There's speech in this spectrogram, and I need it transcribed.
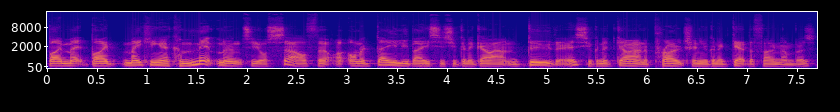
by ma- by making a commitment to yourself that on a daily basis you're going to go out and do this. You're going to go out and approach, and you're going to get the phone numbers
